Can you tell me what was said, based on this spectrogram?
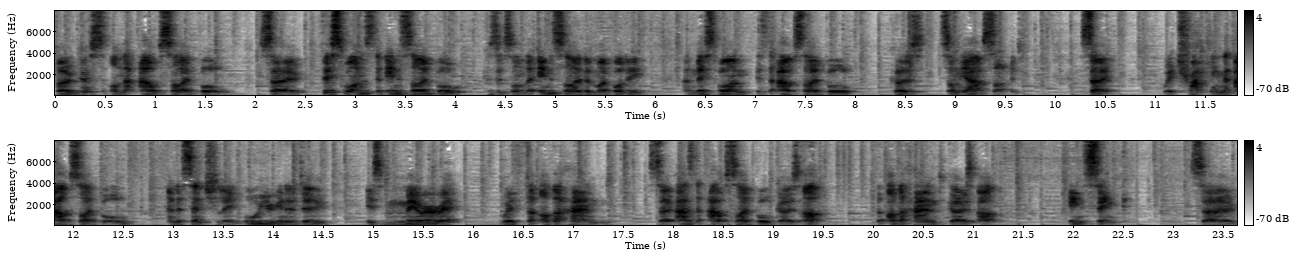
focus on the outside ball. So this one's the inside ball because it's on the inside of my body and this one is the outside ball because it's on the outside. So we're tracking the outside ball and essentially all you're gonna do is mirror it with the other hand. So as the outside ball goes up, the other hand goes up in sync. So,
